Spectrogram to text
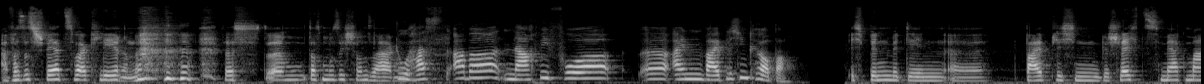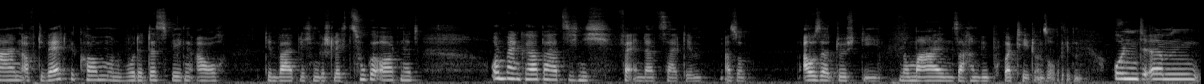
Aber es ist schwer zu erklären. Das, ähm, das muss ich schon sagen. Du hast aber nach wie vor äh, einen weiblichen Körper. Ich bin mit den äh, weiblichen Geschlechtsmerkmalen auf die Welt gekommen und wurde deswegen auch dem weiblichen Geschlecht zugeordnet. Und mein Körper hat sich nicht verändert seitdem. Also außer durch die normalen Sachen wie Pubertät und so eben. Und ähm,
